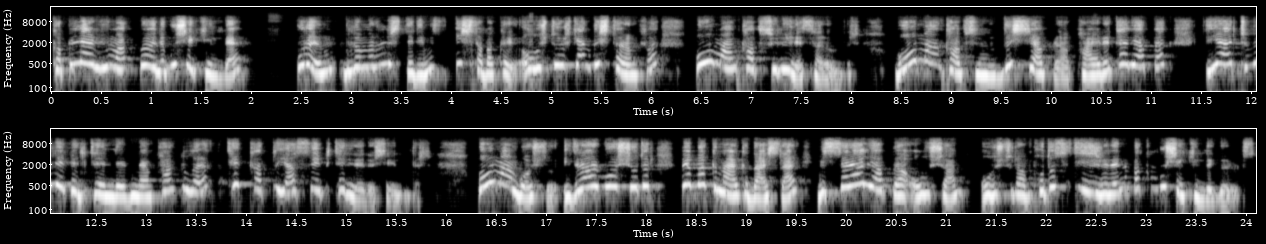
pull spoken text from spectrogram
Kapiller yumak böyle bu şekilde buranın glomerulus dediğimiz iç tabakayı oluştururken dış tarafı Bowman kapsülüyle sarılıdır. Bowman kapsülünün dış yaprağı payretal yaprak diğer tübül epitellerinden farklı olarak tek katlı yassı epitel ile döşelidir. Bowman boşluğu idrar boşluğudur ve bakın arkadaşlar visceral yaprağı oluşan, oluşturan podosit hücrelerini bakın bu şekilde görürüz.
